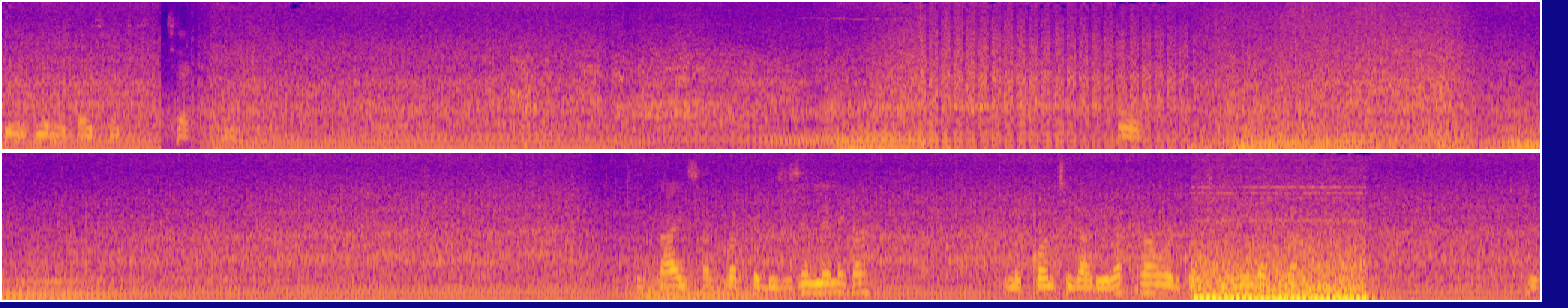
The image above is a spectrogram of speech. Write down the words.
फिर भी मैं पैसा चेक तो गाइस अब वक्त डिसीज़न लेने का। तो मैं कौन सी गाड़ी रख रहा हूँ और कौन सी नहीं रख रहा। इस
